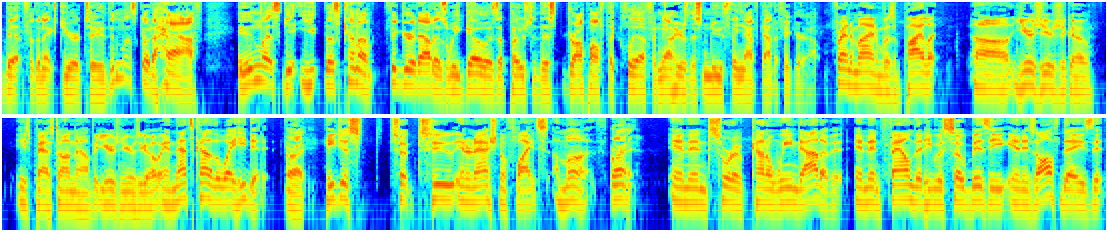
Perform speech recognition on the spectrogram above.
bit for the next year or two. Then let's go to half, and then let's get you. Let's kind of figure it out as we go, as opposed to this drop off the cliff. And now here's this new thing I've got to figure out. A friend of mine was a pilot uh, years, years ago. He's passed on now, but years and years ago. And that's kind of the way he did it. All right, He just took two international flights a month right. and then sort of kind of weaned out of it and then found that he was so busy in his off days that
